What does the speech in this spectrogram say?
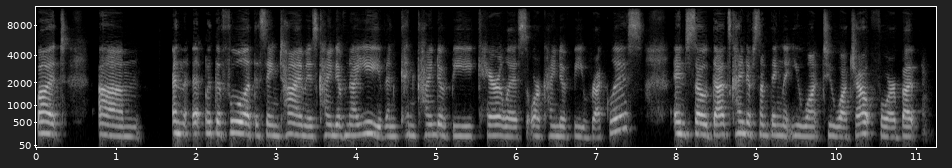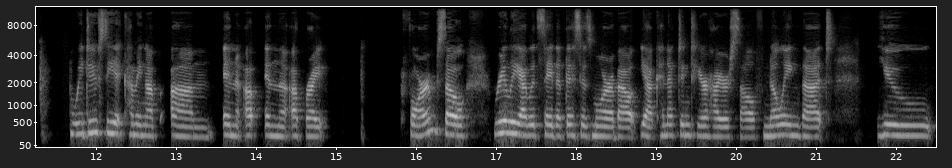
But um, and uh, but the fool at the same time is kind of naive and can kind of be careless or kind of be reckless, and so that's kind of something that you want to watch out for. But we do see it coming up um, in up in the upright form. So really, I would say that this is more about yeah, connecting to your higher self, knowing that you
